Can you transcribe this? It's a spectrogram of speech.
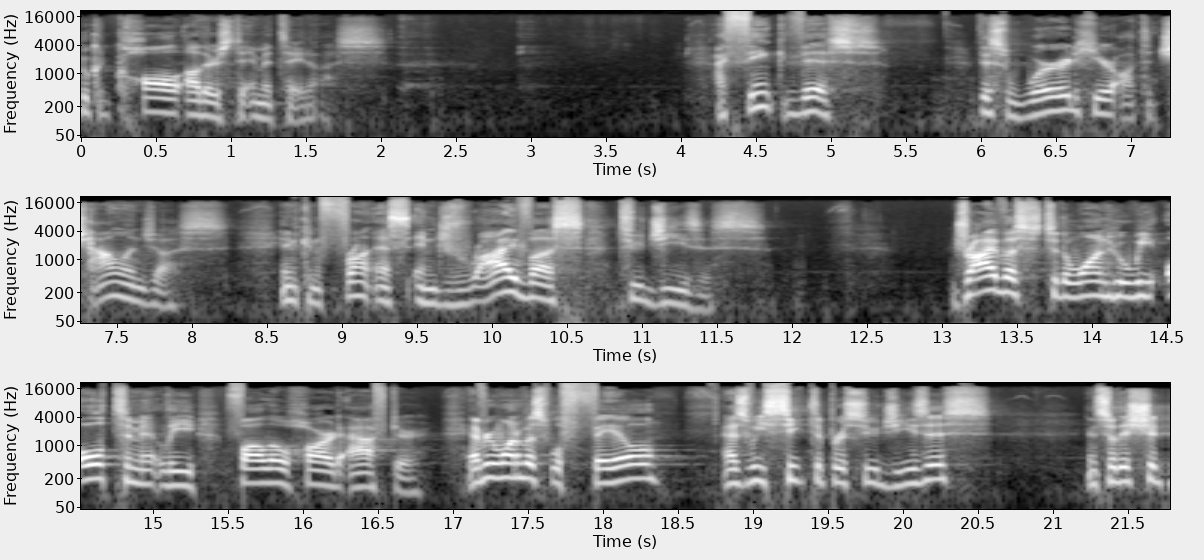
who could call others to imitate us? I think this, this word here ought to challenge us and confront us and drive us to Jesus. Drive us to the one who we ultimately follow hard after. Every one of us will fail as we seek to pursue Jesus. And so, this should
